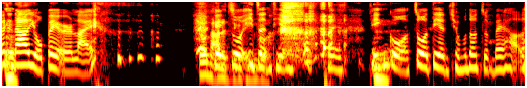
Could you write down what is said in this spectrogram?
而且大家有备而来，可以坐一整天。对，苹果坐垫全部都准备好了，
